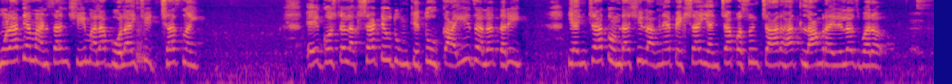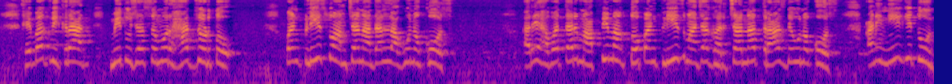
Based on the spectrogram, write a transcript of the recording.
मुळात या माणसांशी मला बोलायची इच्छाच नाही. एक गोष्ट लक्षात ठेव धूमकेतू काही झालं तरी यांच्या तोंडाशी लागण्यापेक्षा यांच्यापासून चार हात लांब राहिलेलंच बरं. हे बघ विक्रांत मी तुझ्यासमोर हात जोडतो पण प्लीज तू आमच्या नादाला लागू नकोस. अरे हवं तर माफी मागतो पण प्लीज माझ्या घरच्यांना त्रास देऊ नकोस. आणि निघ इथून.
